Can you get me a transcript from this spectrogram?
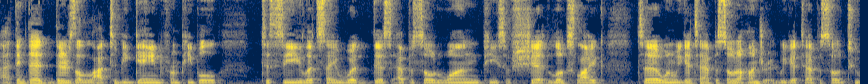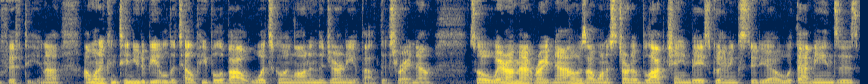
I think that there's a lot to be gained from people to see, let's say, what this episode one piece of shit looks like to when we get to episode 100, we get to episode 250. And I, I want to continue to be able to tell people about what's going on in the journey about this right now. So where I'm at right now is I want to start a blockchain based gaming studio. What that means is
